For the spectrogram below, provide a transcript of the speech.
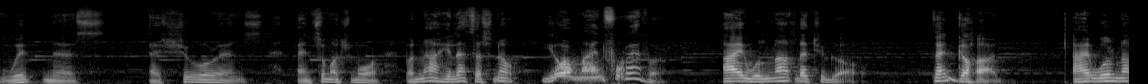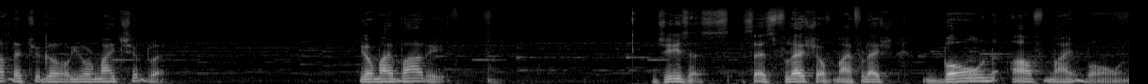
witness, assurance, and so much more. But now he lets us know, you're mine forever. I will not let you go. Thank God. I will not let you go. You're my children. You're my body. Jesus says, flesh of my flesh, bone of my bone.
